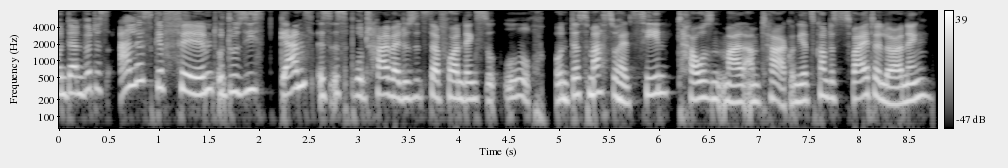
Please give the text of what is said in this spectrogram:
Und dann wird es alles gefilmt und du siehst ganz, es ist brutal, weil du sitzt davor und denkst so, Ugh. und das machst du halt 10.000 Mal am Tag. Und jetzt kommt das zweite Learning.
